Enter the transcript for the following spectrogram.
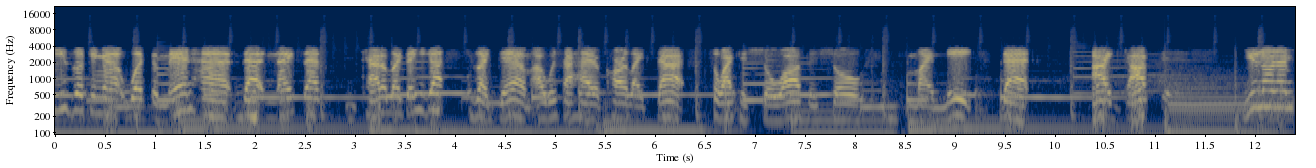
he's looking at what the man had, that nice ass Cadillac that he got. He's like, damn, I wish I had a car like that so I can show off and show my mate that I got this. You know what I'm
